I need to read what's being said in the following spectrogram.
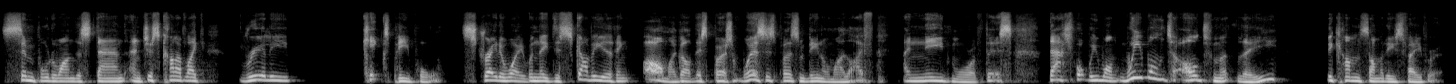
simple to understand and just kind of like really kicks people straight away when they discover you they think oh my god this person where's this person been all my life? I need more of this. That's what we want. We want to ultimately become somebody's favorite.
